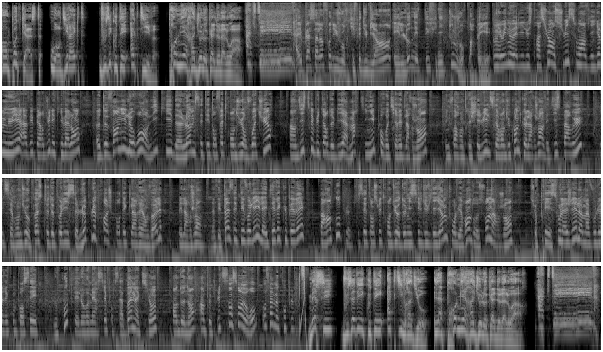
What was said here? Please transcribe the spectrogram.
En podcast ou en direct, vous écoutez Active, première radio locale de la Loire. Active. Allez, place à l'info du jour qui fait du bien et l'honnêteté finit toujours par payer. Et oui, nouvelle illustration en Suisse où un vieil homme muet avait perdu l'équivalent euh, de 20 000 euros en liquide. L'homme s'était en fait rendu en voiture à un distributeur de billets à Martigny pour retirer de l'argent. Une fois rentré chez lui, il s'est rendu compte que l'argent avait disparu. Il s'est rendu au poste de police le plus proche pour déclarer un vol. Mais l'argent n'avait pas été volé, il a été récupéré par un couple qui s'est ensuite rendu au domicile du vieil homme pour lui rendre son argent. Surpris et soulagé, l'homme a voulu récompenser le couple et le remercier pour sa bonne action en donnant un peu plus de 500 euros au fameux couple. Merci, vous avez écouté Active Radio, la première radio locale de la Loire. Active.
